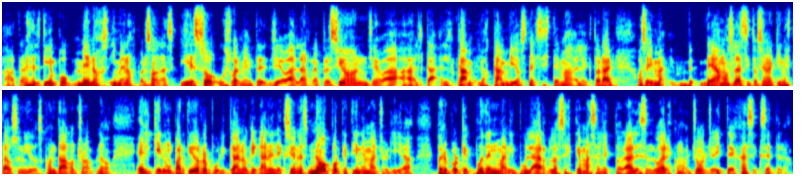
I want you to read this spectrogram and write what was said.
a través del tiempo menos y menos personas. Y eso usualmente lleva a la represión lleva a los cambios del sistema electoral. O sea veamos la situación aquí en Estados Unidos con Donald Trump no él quiere un partido republicano que gane elecciones no porque tiene mayoría pero porque pueden manipular los esquemas electorales en lugares como Georgia y Texas etcétera.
